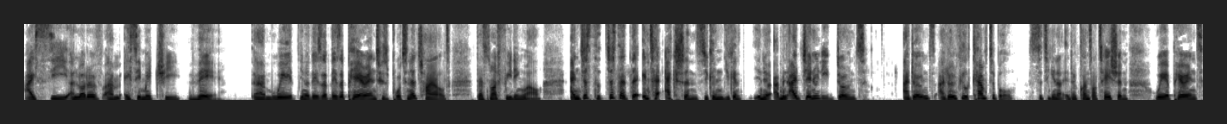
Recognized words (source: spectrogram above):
I see a lot of um, asymmetry there um, where you know there's a there's a parent who's brought in a child that's not feeling well, and just the, just that the interactions you can you can you know I mean I generally don't I don't I don't feel comfortable sitting in a, in a consultation where a parent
